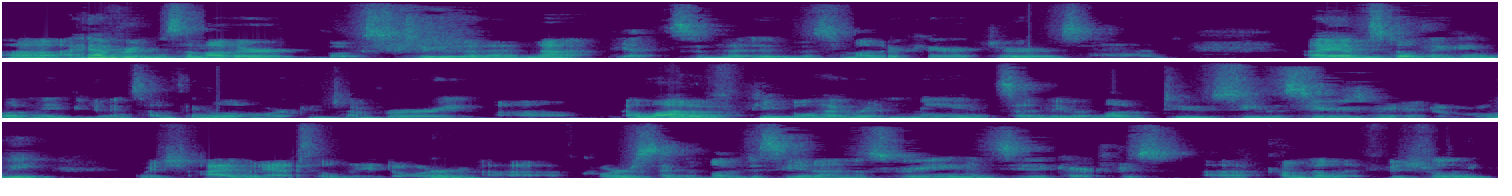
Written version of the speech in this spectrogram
Uh, I have written some other books too that I've not yet submitted with some other characters, and I am still thinking about maybe doing something a little more contemporary. Um, a lot of people have written me and said they would love to see the series made into a movie, which I would absolutely adore. Uh, of course, I would love to see it on the screen and see the characters uh, come to life visually.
